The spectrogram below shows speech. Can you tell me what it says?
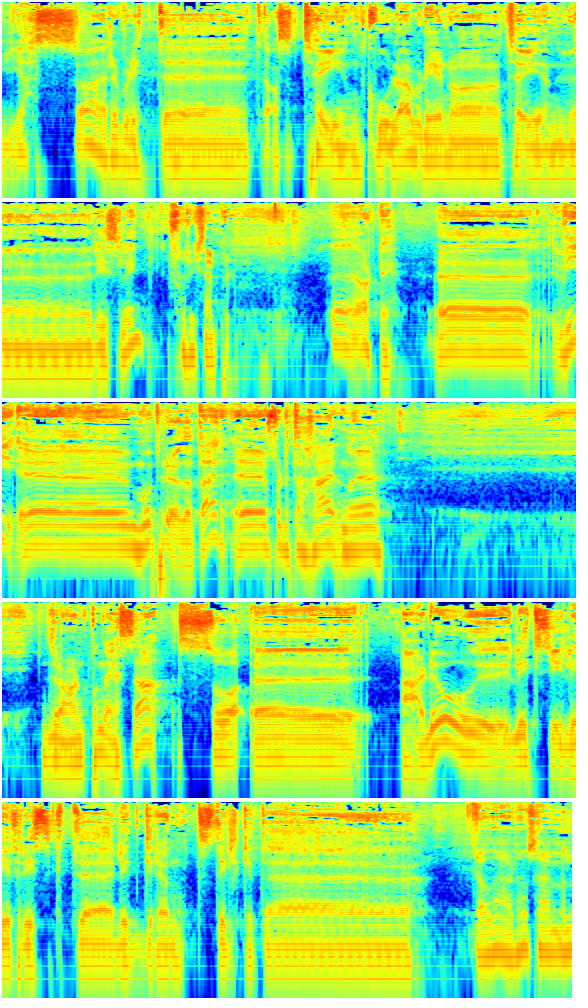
Jaså, er det blitt eh, Altså Tøyen-cola blir nå Tøyen-Riesling? For eksempel. Eh, artig. Eh, vi eh, må prøve dette her, eh, for dette her Når jeg drar den på nesa, så er det jo litt syrlig, friskt, litt grønt, stilkete Ja, det er det. også, Men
